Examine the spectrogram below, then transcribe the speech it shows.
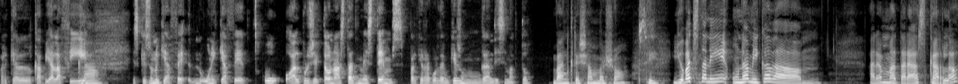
perquè al cap i a la fi Clar. és que és l'únic que ha fet, únic que ha fet. O, o el projecte on ha estat més temps, perquè recordem que és un grandíssim actor. Van créixer amb això. Sí. Jo vaig tenir una mica de... Ara em mataràs, Carla,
